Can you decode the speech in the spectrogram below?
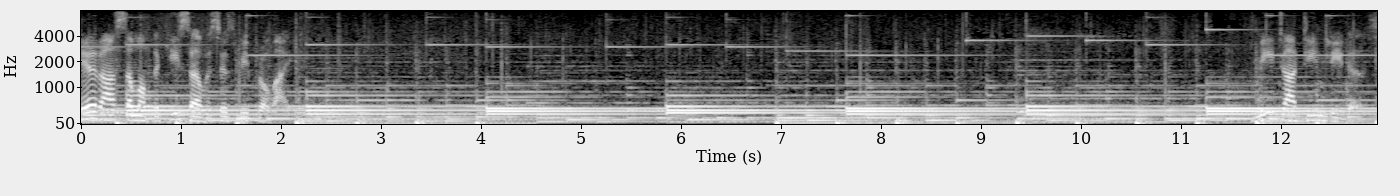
Here are some of the key services we provide. Meet our team leaders.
